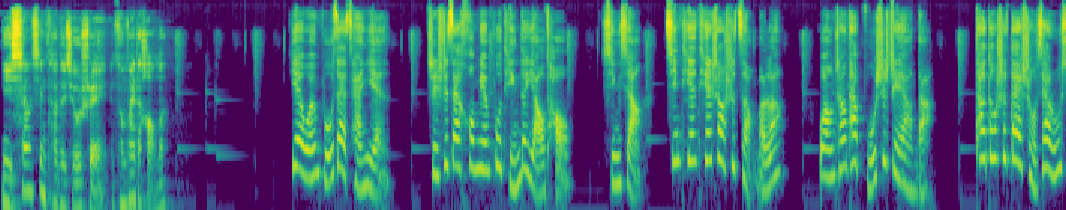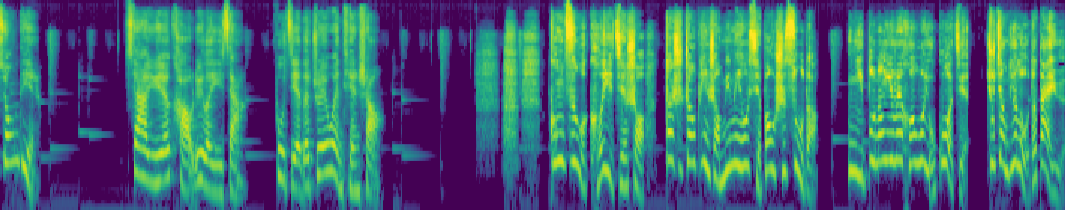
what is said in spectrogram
你相信他的酒水能卖得好吗？叶文不再参言，只是在后面不停的摇头，心想：今天天少是怎么了？往常他不是这样的，他都是待手下如兄弟。夏雨也考虑了一下，不解的追问天少：“ 工资我可以接受，但是招聘上明明有写包食宿的，你不能因为和我有过节就降低了我的待遇。”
